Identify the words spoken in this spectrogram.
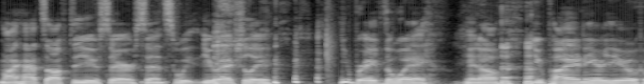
my hats off to you, sir, since we you actually you braved the way. You know, you pioneer. You.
